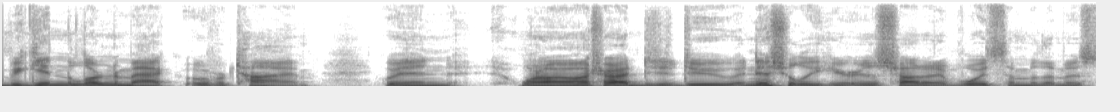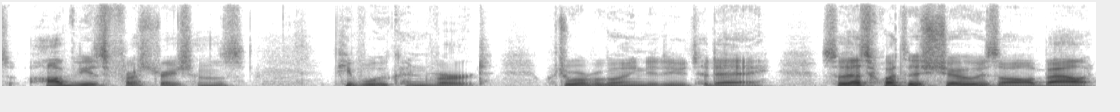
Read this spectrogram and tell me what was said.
begin to learn the Mac over time. When what I tried to do initially here is try to avoid some of the most obvious frustrations people who convert, which is what we're going to do today. So that's what this show is all about.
